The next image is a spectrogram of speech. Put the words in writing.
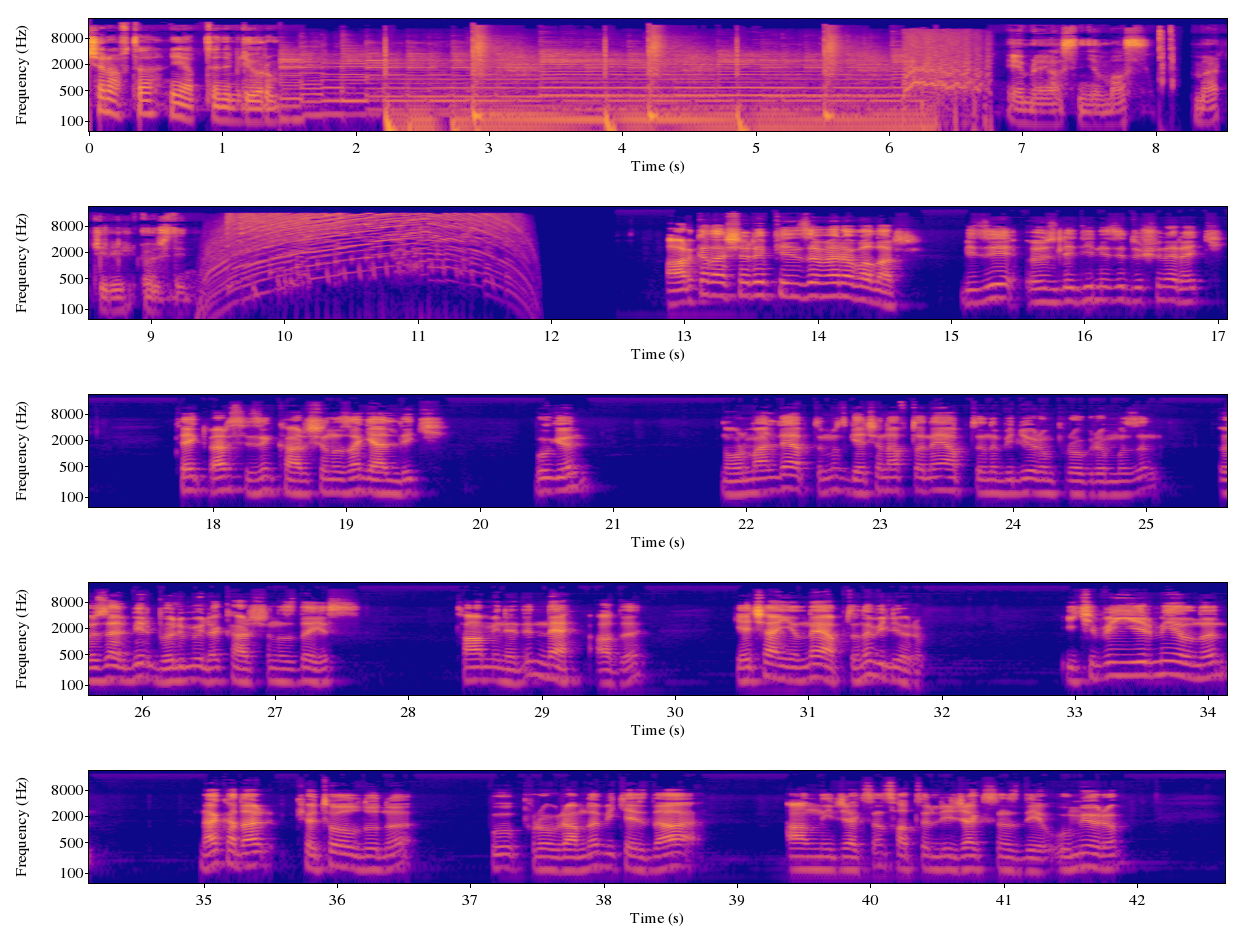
Geçen hafta ne yaptığını biliyorum. Emre Yasin Yılmaz, Mert Celil Özdin. Arkadaşlar hepinize merhabalar. Bizi özlediğinizi düşünerek tekrar sizin karşınıza geldik. Bugün normalde yaptığımız geçen hafta ne yaptığını biliyorum programımızın özel bir bölümüyle karşınızdayız. Tahmin edin ne adı? Geçen yıl ne yaptığını biliyorum. 2020 yılının ne kadar kötü olduğunu bu programda bir kez daha anlayacaksınız, hatırlayacaksınız diye umuyorum.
